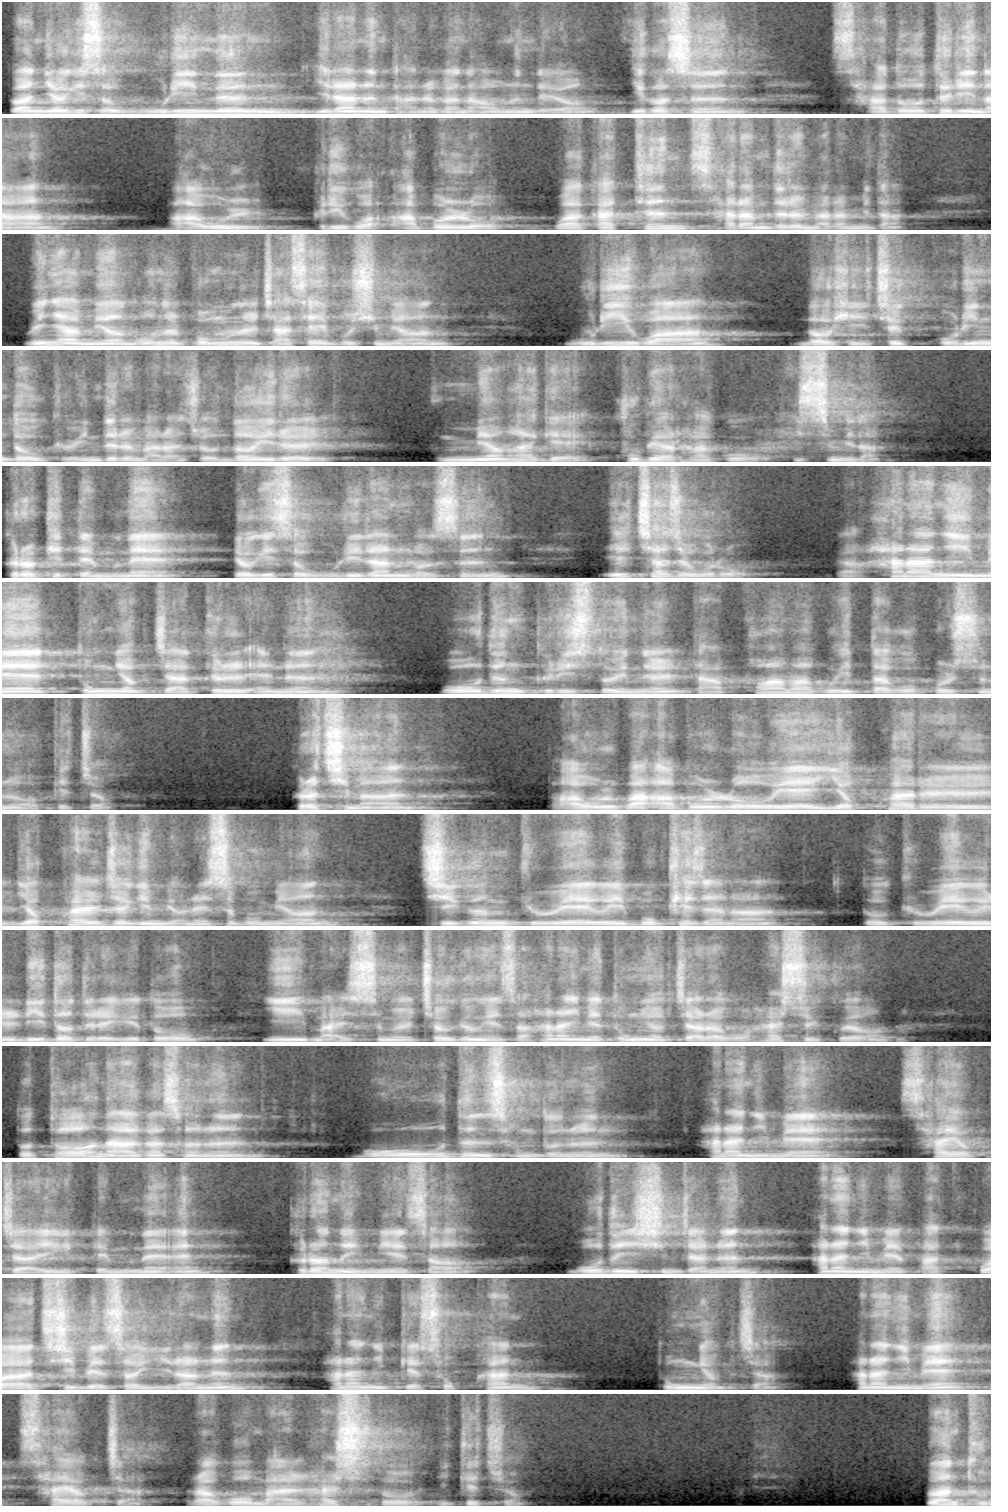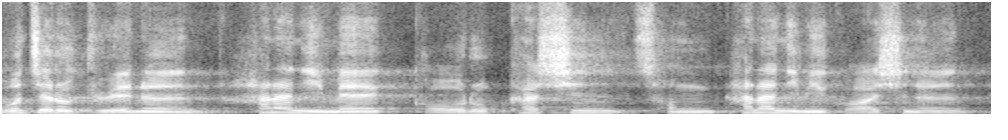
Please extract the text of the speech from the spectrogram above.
또한 여기서 우리는 이라는 단어가 나오는데요. 이것은 사도들이나 바울 그리고 아볼로와 같은 사람들을 말합니다. 왜냐하면 오늘 본문을 자세히 보시면 우리와 너희 즉 고린도 교인들을 말하죠. 너희를 분명하게 구별하고 있습니다. 그렇기 때문에 여기서 우리라는 것은 일차적으로 그러니까 하나님의 동력자들에는 모든 그리스도인을 다 포함하고 있다고 볼 수는 없겠죠. 그렇지만 바울과 아볼로의 역할을 역할적인 면에서 보면 지금 교회의 목회자나 또 교회의 리더들에게도 이 말씀을 적용해서 하나님의 동력자라고 할 수 있고요. 또 더 나아가서는 모든 성도는 하나님의 사역자이기 때문에 그런 의미에서 모든 신자는 하나님의 밭과 집에서 일하는 하나님께 속한 동력자, 하나님의 사역자라고 말할 수도 있겠죠. 또한 두 번째로 교회는 하나님의 거룩하신 성, 하나님이 거하시는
